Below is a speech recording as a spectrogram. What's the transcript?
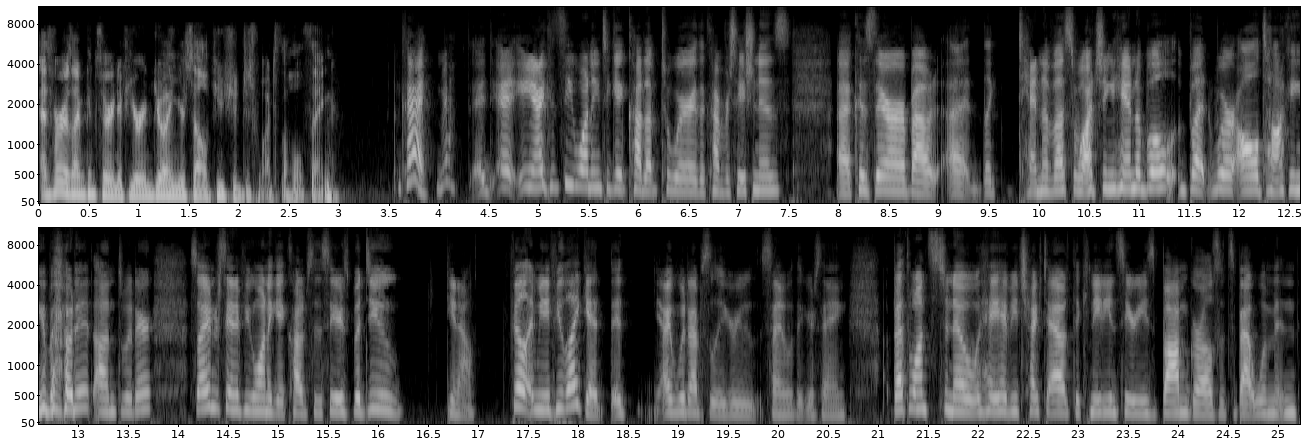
as far as I'm concerned, if you're enjoying yourself, you should just watch the whole thing. Okay, yeah, I, I, I can see wanting to get caught up to where the conversation is, because there are about uh, like ten of us watching Hannibal, but we're all talking about it on Twitter. So I understand if you want to get caught up to the series, but do you know, Phil? I mean, if you like it, it. I would absolutely agree with sign with what you're saying. Beth wants to know, hey, have you checked out the Canadian series Bomb Girls? It's about women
